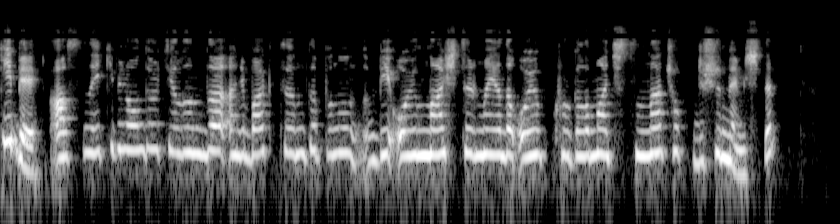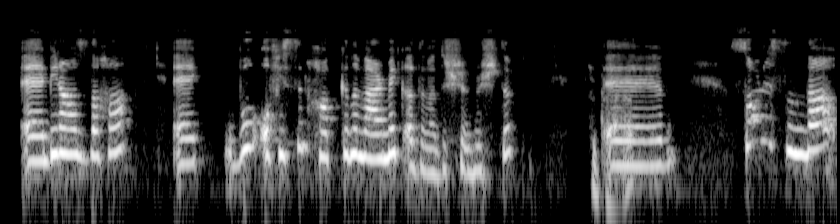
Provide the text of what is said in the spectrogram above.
gibi. Aslında 2014 yılında hani baktığımda bunun bir oyunlaştırma ya da oyun kurgulama açısından çok düşünmemiştim. Ee, biraz daha e, bu ofisin hakkını vermek adına düşünmüştüm. Süper. Ee, sonrasında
